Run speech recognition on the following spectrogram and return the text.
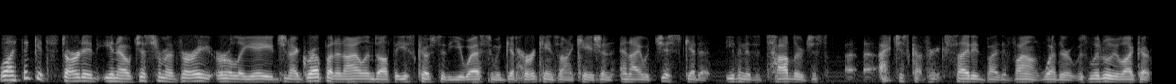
Well, I think it started, you know, just from a very early age. And I grew up on an island off the east coast of the U.S. and we'd get hurricanes on occasion. And I would just get it, even as a toddler, just I, I just got very excited by the violent weather. It was literally like a,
